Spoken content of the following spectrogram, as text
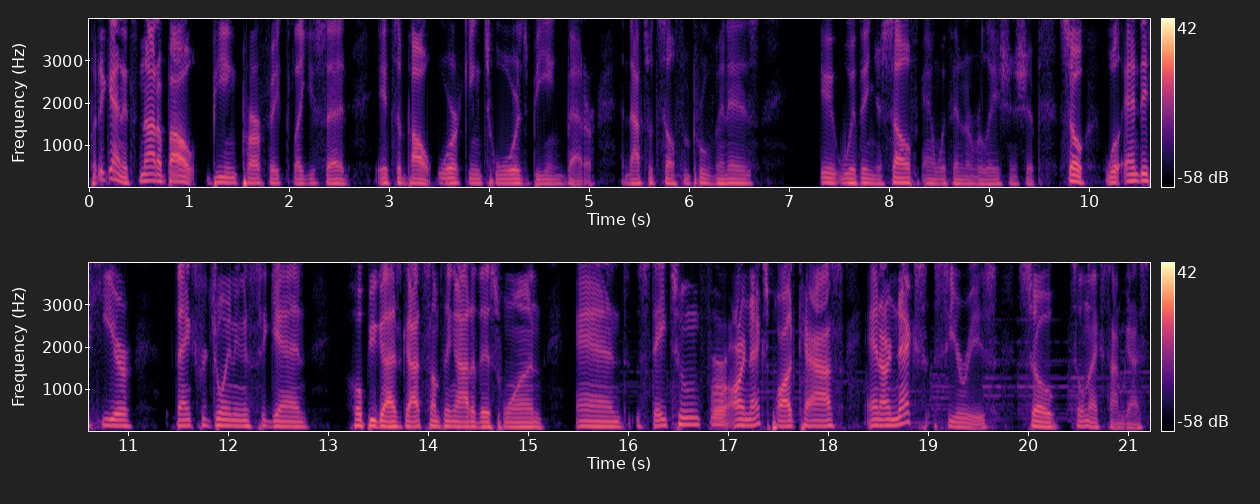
But again, it's not about being perfect, like you said. It's about working towards being better. And that's what self improvement is it within yourself and within a relationship. So we'll end it here. Thanks for joining us again. Hope you guys got something out of this one and stay tuned for our next podcast and our next series. So, till next time, guys.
